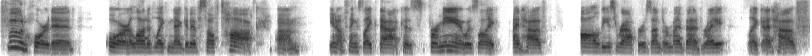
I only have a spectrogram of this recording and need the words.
food hoarded or a lot of like negative self-talk um you know things like that. Because for me it was like i'd have all these wrappers under my bed right like i'd have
